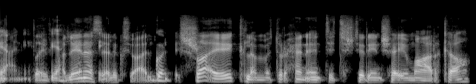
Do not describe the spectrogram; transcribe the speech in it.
يعني طيب خليني أسألك سؤال قل. إيش رأيك لما تروحين أنت تشترين شيء ماركة.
